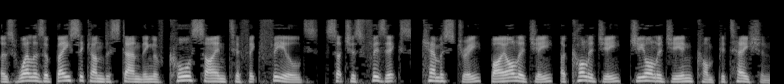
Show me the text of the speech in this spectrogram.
as well as a basic understanding of core scientific fields, such as physics, chemistry, biology, ecology, geology and computation.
